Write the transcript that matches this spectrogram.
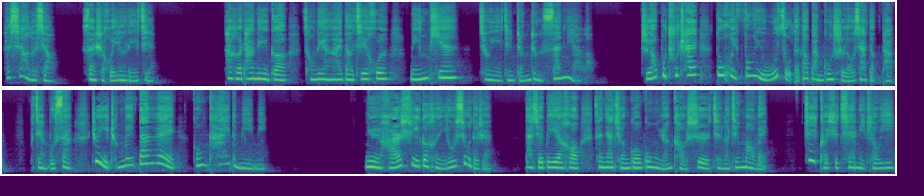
他笑了笑，算是回应李姐。他和他那个从恋爱到结婚，明天就已经整整三年了。只要不出差，都会风雨无阻的到办公室楼下等他，不见不散。这已成为单位公开的秘密。女孩是一个很优秀的人，大学毕业后参加全国公务员考试，进了经贸委，这可是千里挑一。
